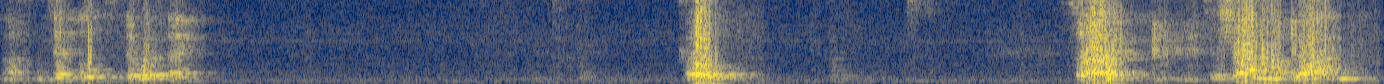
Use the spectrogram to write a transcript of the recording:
Nice and simple, still with me? Cool. So, to show my one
